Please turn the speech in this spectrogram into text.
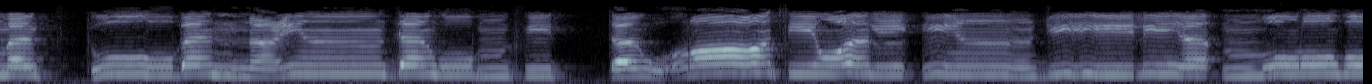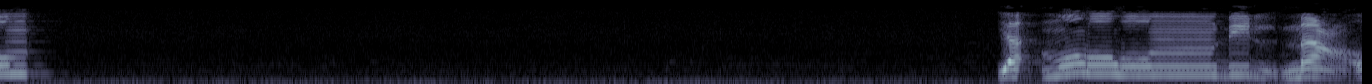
مكتوبا عندهم في التوراة يأمرهم بالمعروف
